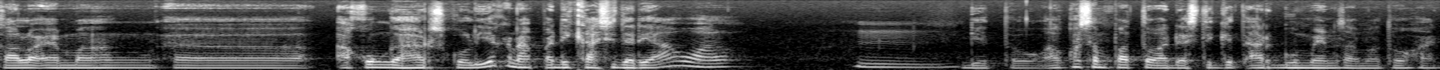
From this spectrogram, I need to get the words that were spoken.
kalau emang eh, aku nggak harus kuliah, kenapa dikasih dari awal? Hmm. gitu. Aku sempat tuh ada sedikit argumen sama Tuhan.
